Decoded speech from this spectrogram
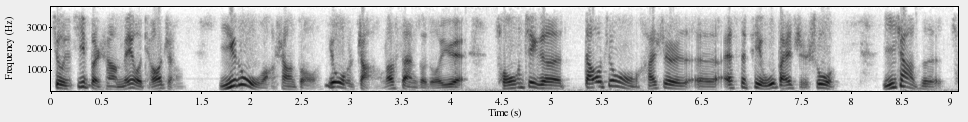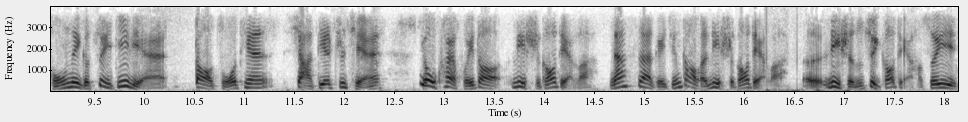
就基本上没有调整，一路往上走，又涨了三个多月。从这个道琼还是呃 S&P 五百指数，一下子从那个最低点到昨天下跌之前，又快回到历史高点了。纳斯达克已经到了历史高点了，呃，历史的最高点哈，所以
